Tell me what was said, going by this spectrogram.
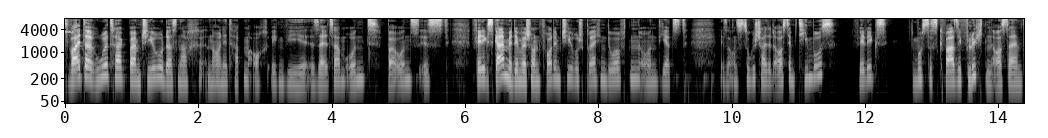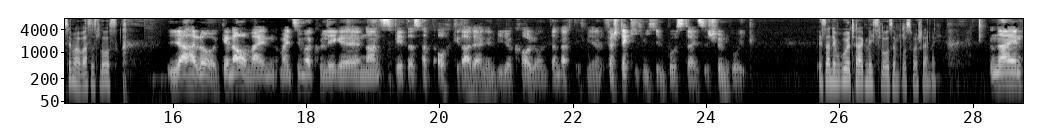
Zweiter Ruhetag beim Giro, das nach neun Etappen auch irgendwie seltsam. Und bei uns ist Felix Geil, mit dem wir schon vor dem Giro sprechen durften. Und jetzt ist er uns zugeschaltet aus dem Teambus. Felix, du musstest quasi flüchten aus deinem Zimmer. Was ist los? Ja, hallo. Genau, mein, mein Zimmerkollege Nance Peters hat auch gerade einen Videocall und dann dachte ich mir, verstecke ich mich im Bus, da ist es schön ruhig. Ist an dem Ruhetag nichts los im Bus wahrscheinlich. Nein,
